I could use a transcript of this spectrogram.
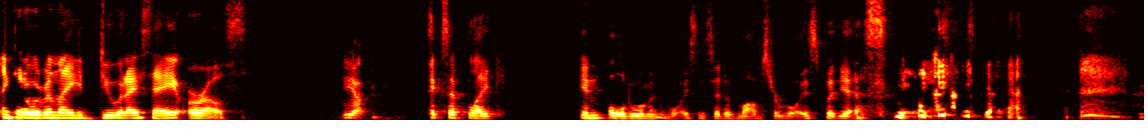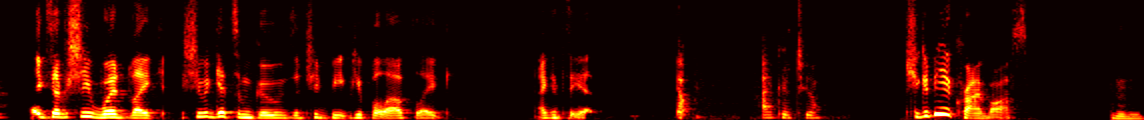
And Kettle would have been like, do what I say or else. Yeah. Except like in old woman voice instead of mobster voice. But yes, yeah. Except she would like she would get some goons and she'd beat people up. Like I could see it. Yep. I could too. She could be a crime boss Mhm.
